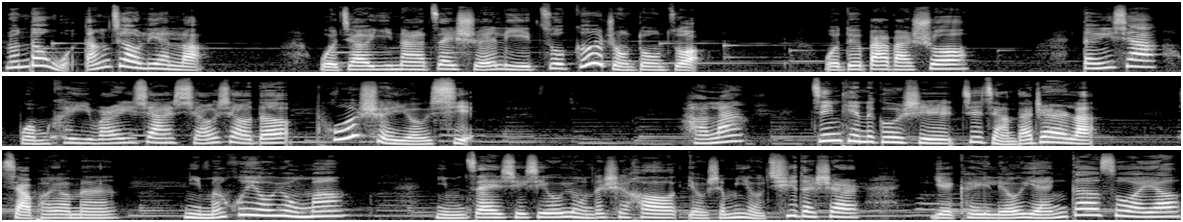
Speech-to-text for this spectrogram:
轮到我当教练了。我教伊娜在水里做各种动作。我对爸爸说：“等一下，我们可以玩一下小小的泼水游戏。”好啦，今天的故事就讲到这儿了。小朋友们，你们会游泳吗？你们在学习游泳的时候有什么有趣的事儿，也可以留言告诉我哟。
